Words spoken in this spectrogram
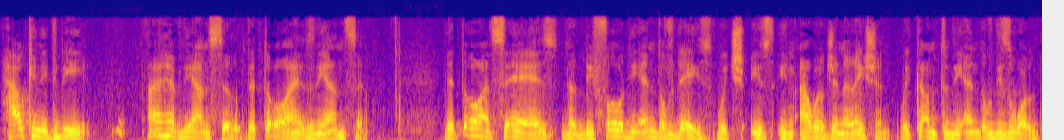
How can it be? I have the answer. The Torah has the answer. The Torah says that before the end of days, which is in our generation, we come to the end of this world.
